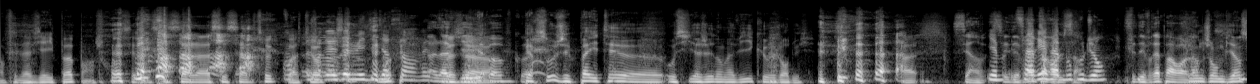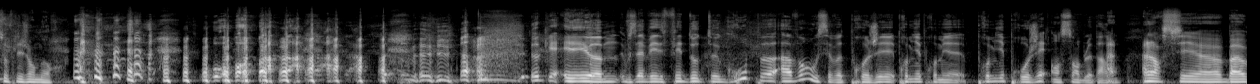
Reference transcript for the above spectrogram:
on fait de la vieille pop. hein, je crois. C'est, c'est ça, le- c'est ça le truc. Quoi, tu vois. J'aurais jamais dit dire ça, en fait. Ah, la vieille pop, quoi. Perso, j'ai pas été euh, aussi âgé dans ma vie qu'aujourd'hui. C'est un- Il y a- c'est des ça arrive à beaucoup ça. de gens. C'est des vraies paroles. Plein de gens bien, sauf les gens morts. ok. Et euh, vous avez fait d'autres groupes euh, avant ou c'est votre projet premier premier premier projet ensemble, pardon? Alors, c'est. euh, bah,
